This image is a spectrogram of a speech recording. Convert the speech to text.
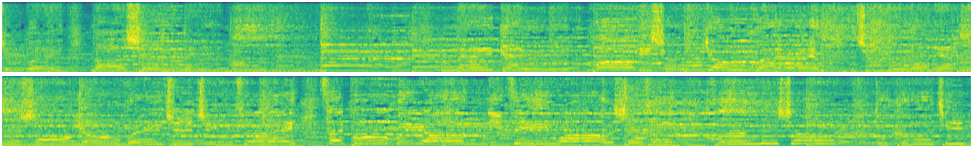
珍贵？那些美梦没给你，我一生有愧。假如我年少有为，知进退，才不会让你替我受罪。婚礼上多喝几杯，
